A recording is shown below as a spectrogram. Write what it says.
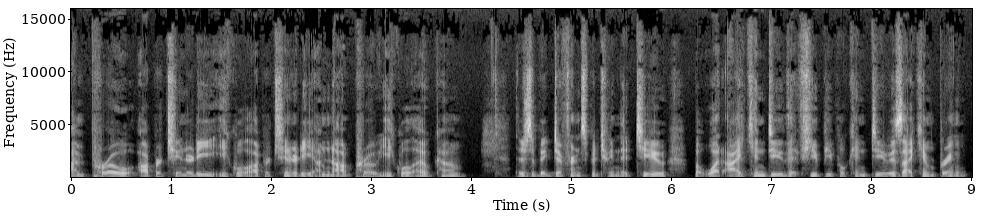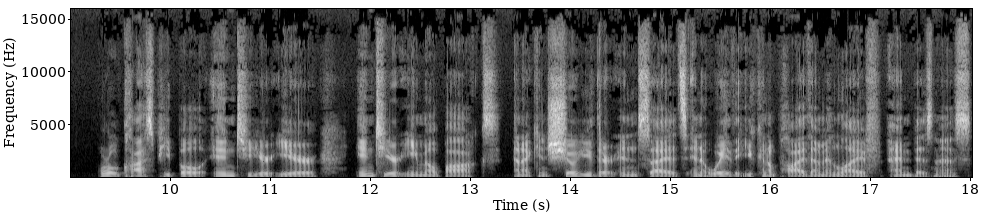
I'm pro opportunity, equal opportunity. I'm not pro equal outcome. There's a big difference between the two. But what I can do that few people can do is I can bring world class people into your ear, into your email box, and I can show you their insights in a way that you can apply them in life and business.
